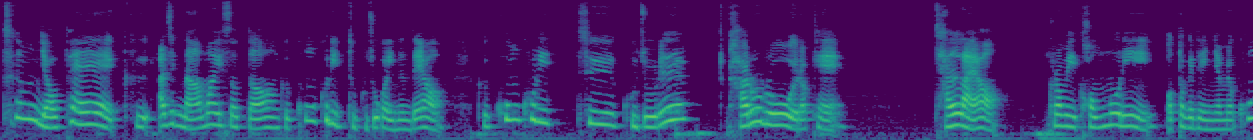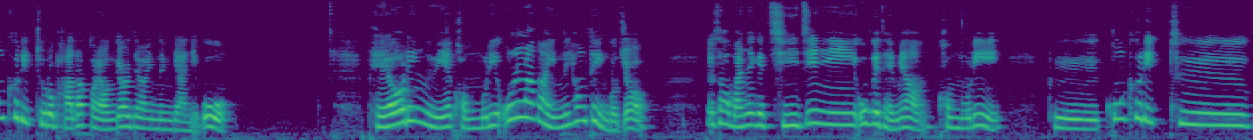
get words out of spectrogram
틈 옆에 그 아직 남아 있었던 그 콘크리트 구조가 있는데요. 그 콘크리트 구조를 가로로 이렇게 잘라요. 그럼 이 건물이 어떻게 돼 있냐면 콘크리트로 바닥과 연결되어 있는 게 아니고 베어링 위에 건물이 올라가 있는 형태인 거죠. 그래서 만약에 지진이 오게 되면 건물이 그 콘크리트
